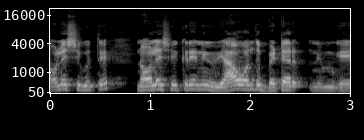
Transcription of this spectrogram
ನಾಲೆಜ್ ಸಿಗುತ್ತೆ. ನಾಲೆಜ್ ಸಿಕ್ಕರೆ ನೀವು ಯಾವ ಒಂದು ಬೆಟರ್ ನಿಮಗೆ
